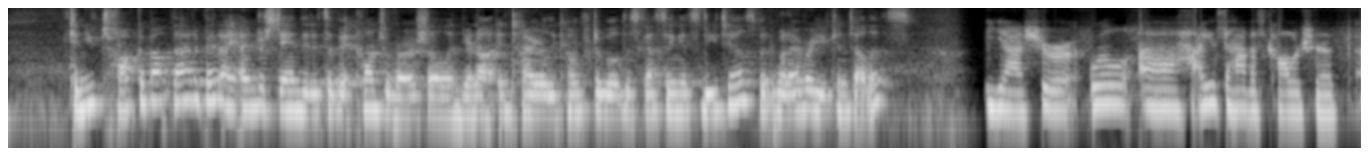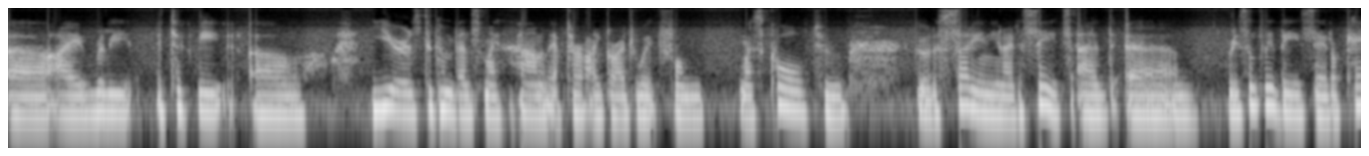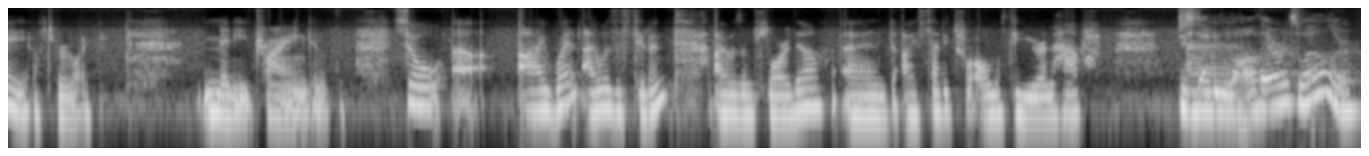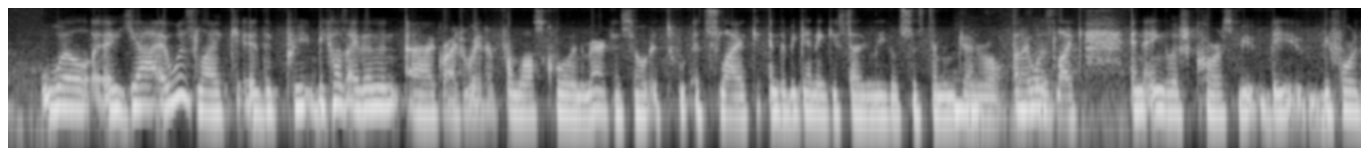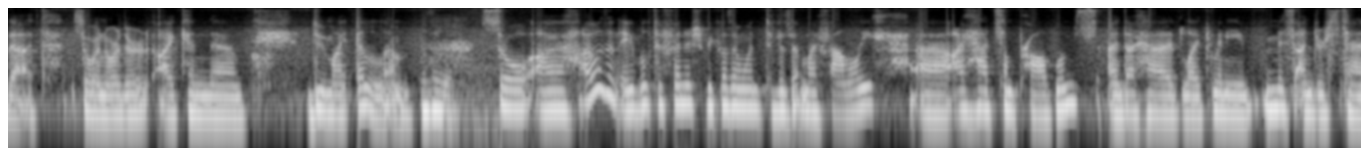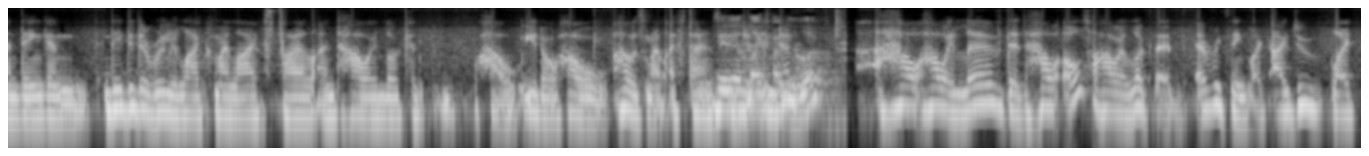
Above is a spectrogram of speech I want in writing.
can you talk about that a bit? I understand that it's a bit controversial and you're not entirely comfortable discussing its details, but whatever you can tell us. Yeah, sure. Well, uh, I used to have a scholarship. Uh, I really, it took me uh, years to convince my family after I graduate from my school to go to study in the United States. And um, recently they said, okay, after like many trying. And so uh, I went, I was a student. I was in Florida and I studied for almost a year and a half. Do you study Uh, law there as well, or Well, uh, yeah, it was like uh, the pre because I didn't uh, graduate from law school in America, so it it's like in the beginning you study legal system in general, but I was like an English course be, be, before that, so in order I can um, do my LLM. So uh, I wasn't able to finish because I went to visit my family. Uh, I had some problems and I had like many misunderstanding, and they didn't really like my lifestyle and how I look and how you know how how is my lifestyle. they in didn't gen- like in how you looked? how how I lived and how also how I looked and everything. Like I do like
